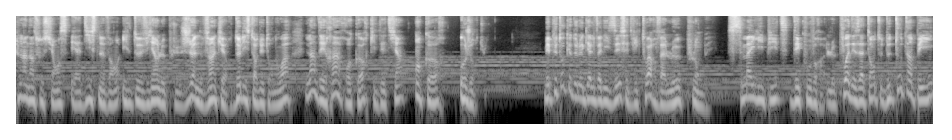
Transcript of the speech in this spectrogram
Plein d'insouciance et à 19 ans, il devient le plus jeune vainqueur de l'histoire du tournoi, l'un des rares records qu'il détient encore aujourd'hui. Mais plutôt que de le galvaniser, cette victoire va le plomber. Smiley Pete découvre le poids des attentes de tout un pays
